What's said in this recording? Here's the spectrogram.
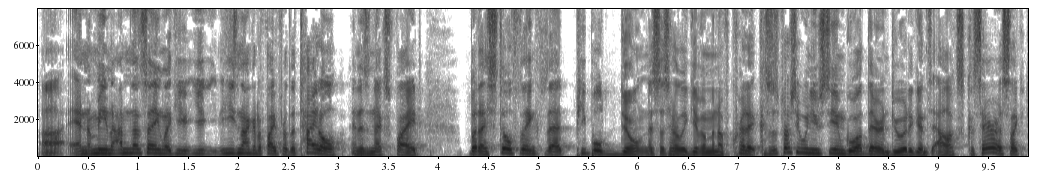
Uh, and I mean, I'm not saying like you, you, he's not going to fight for the title in his next fight, but I still think that people don't necessarily give him enough credit because especially when you see him go out there and do it against Alex Caceres, like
